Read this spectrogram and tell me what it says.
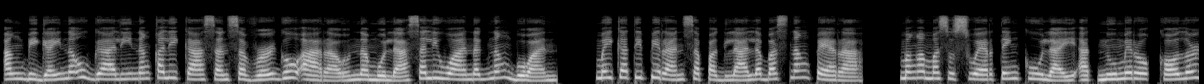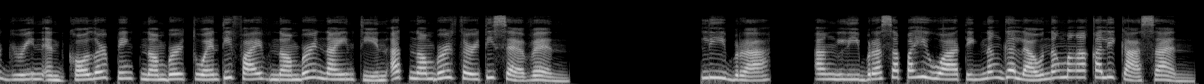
ang bigay na ugali ng kalikasan sa Virgo araw na mula sa liwanag ng buwan, may katipiran sa paglalabas ng pera, mga masuswerteng kulay at numero, color green and color pink number 25 number 19 at number 37. Libra, ang Libra sa pahiwatig ng galaw ng mga kalikasan.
